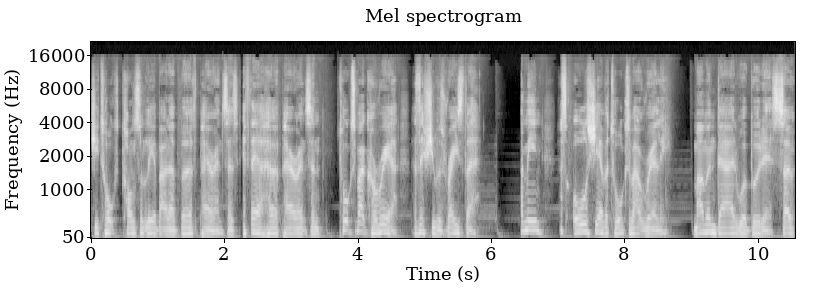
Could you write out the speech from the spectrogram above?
she talks constantly about her birth parents as if they are her parents and talks about Korea as if she was raised there. I mean, that's all she ever talks about, really. Mum and dad were Buddhists, so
